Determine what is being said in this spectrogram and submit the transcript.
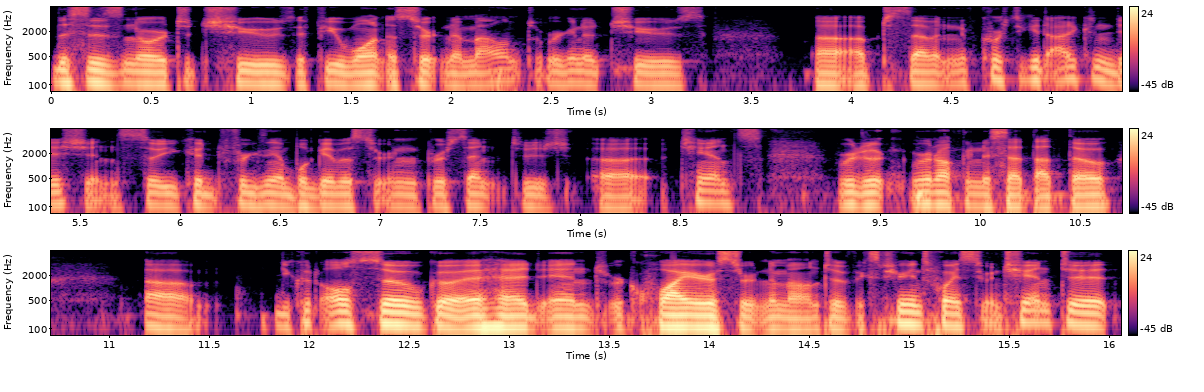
this is in order to choose if you want a certain amount. We're going to choose uh, up to seven. And of course, you could add conditions. So you could, for example, give a certain percentage uh, chance. We're, we're not going to set that though. Um, you could also go ahead and require a certain amount of experience points to enchant it,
